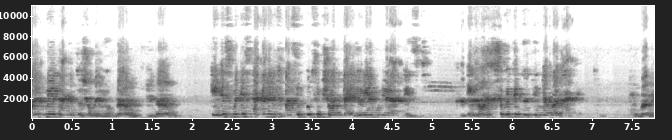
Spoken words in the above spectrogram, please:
অনেক মেয়ে থাকে তো ছবির মধ্যে নাম কি নাম? কেটিস মেটিস থাকে না পাসিং পুসিং শর্টটাই জুনিয়র মুনিয়র আর্টিস্ট এই অনেক ছবিতে দুই তিনটা করে থাকে। মানে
